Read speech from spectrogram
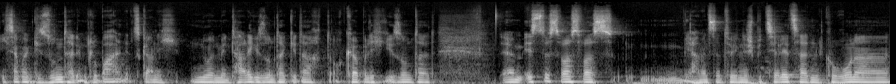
ich sag mal, Gesundheit im Globalen jetzt gar nicht nur in mentale Gesundheit gedacht, auch körperliche Gesundheit. Ähm, ist das was, was, wir haben jetzt natürlich eine spezielle Zeit mit Corona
